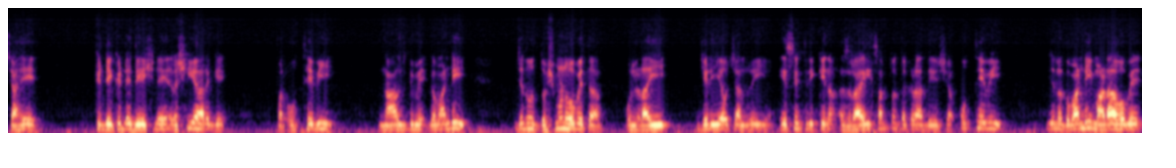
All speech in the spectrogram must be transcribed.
ਚਾਹੇ ਕਿੱਡੇ ਕਿੱਡੇ ਦੇਸ਼ ਨੇ ਰਸ਼ੀਆ ਵਰਗੇ, ਪਰ ਉੱਥੇ ਵੀ ਨਾਲ ਗਵਾਂਢੀ ਜਦੋਂ ਦੁਸ਼ਮਣ ਹੋਵੇ ਤਾਂ ਉਹ ਲੜਾਈ ਜਿਹੜੀ ਆ ਉਹ ਚੱਲ ਰਹੀ ਆ। ਇਸੇ ਤਰੀਕੇ ਨਾਲ ਇਜ਼ਰਾਈਲ ਸਭ ਤੋਂ ਤਕੜਾ ਦੇਸ਼ ਆ, ਉੱਥੇ ਵੀ ਜਦੋਂ ਗਵਾਂਢੀ ਮਾੜਾ ਹੋਵੇ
